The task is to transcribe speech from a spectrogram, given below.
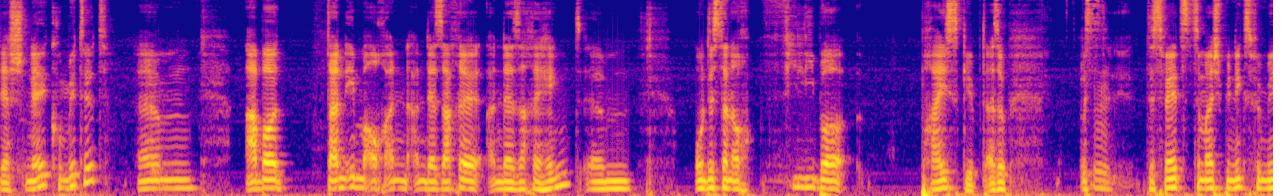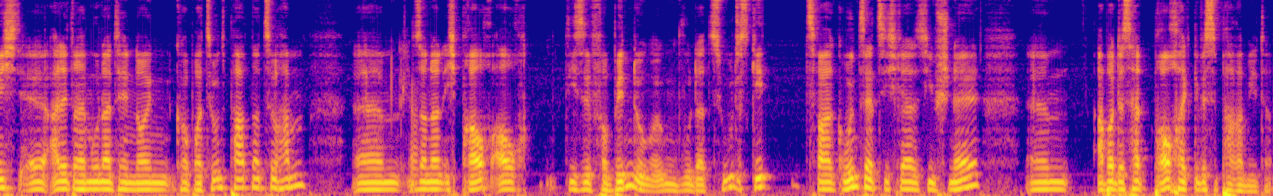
der schnell committet, ähm, aber dann eben auch an, an der Sache, an der Sache hängt ähm, und es dann auch viel lieber preisgibt. Also es, hm das wäre jetzt zum Beispiel nichts für mich, äh, alle drei Monate einen neuen Kooperationspartner zu haben, ähm, sondern ich brauche auch diese Verbindung irgendwo dazu. Das geht zwar grundsätzlich relativ schnell, ähm, aber das hat, braucht halt gewisse Parameter.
